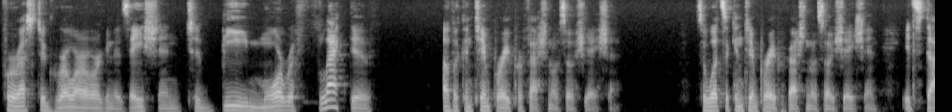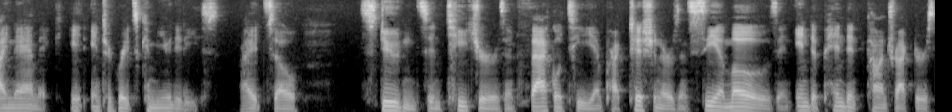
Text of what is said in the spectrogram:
for us to grow our organization to be more reflective of a contemporary professional association. So what's a contemporary professional association? It's dynamic. It integrates communities, right? So students and teachers and faculty and practitioners and CMOs and independent contractors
